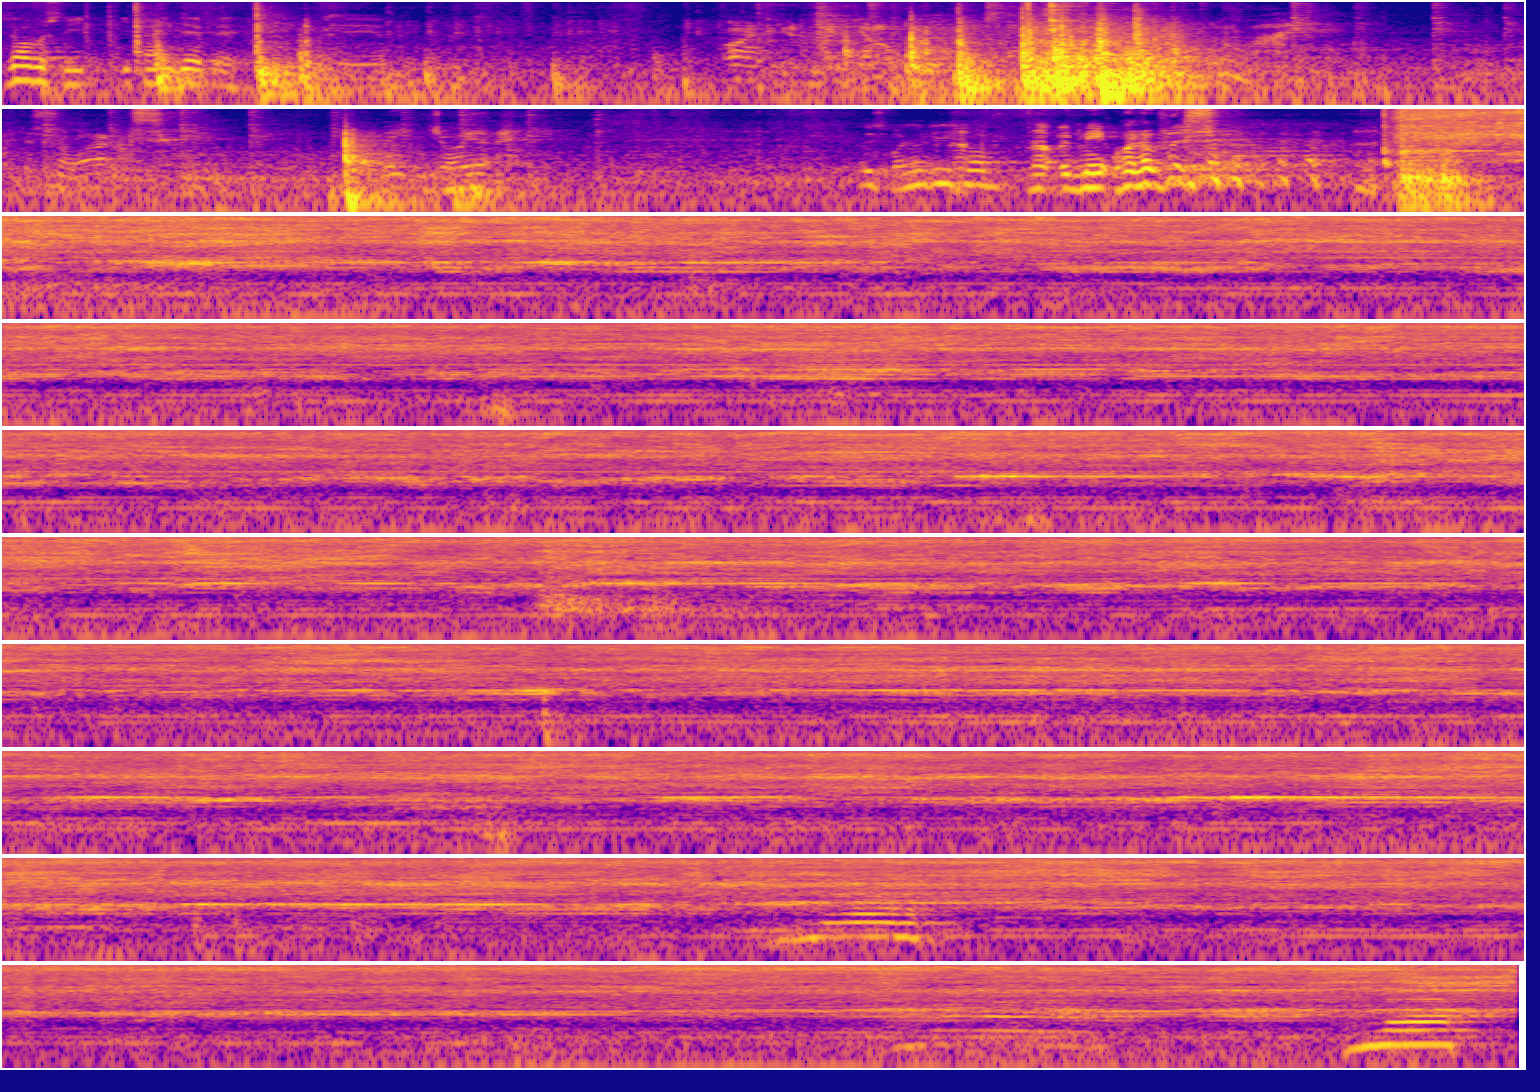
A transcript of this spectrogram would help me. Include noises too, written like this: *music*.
Because obviously you can't get it. Just relax. Might enjoy it. Least one of these one. That would make one of us. *laughs* No.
